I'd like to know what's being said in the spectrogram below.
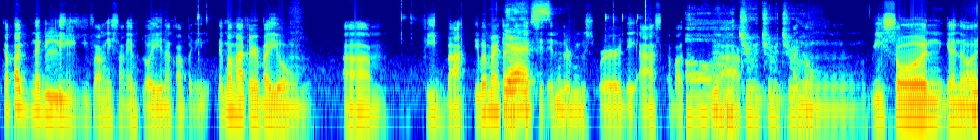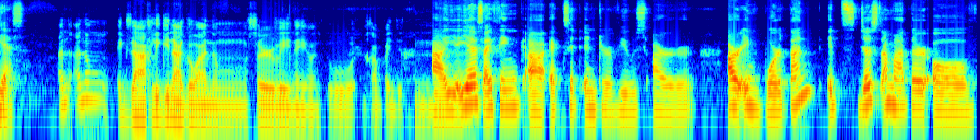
kapag nagli-leave ang isang employee ng company, nagma-matter ba yung, um, feedback. 'Di ba meron tayong mga exit Yes. Mm-hmm. interviews where they ask about oh, Mm-mm. feedback, true, true, true. anong reason, gano'n. Yes. An anong exactly ginagawa nung survey na yon to the company that Mm. Uh, y- yes, I think uh, exit interviews are are important. It's just a matter of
